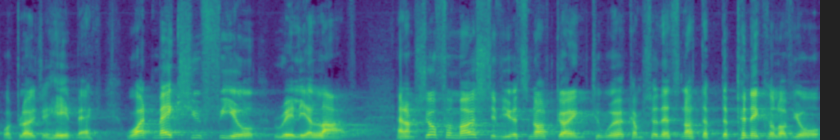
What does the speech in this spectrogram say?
What blows your hair back? What makes you feel really alive? And I'm sure for most of you, it's not going to work. I'm sure that's not the, the pinnacle of your,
